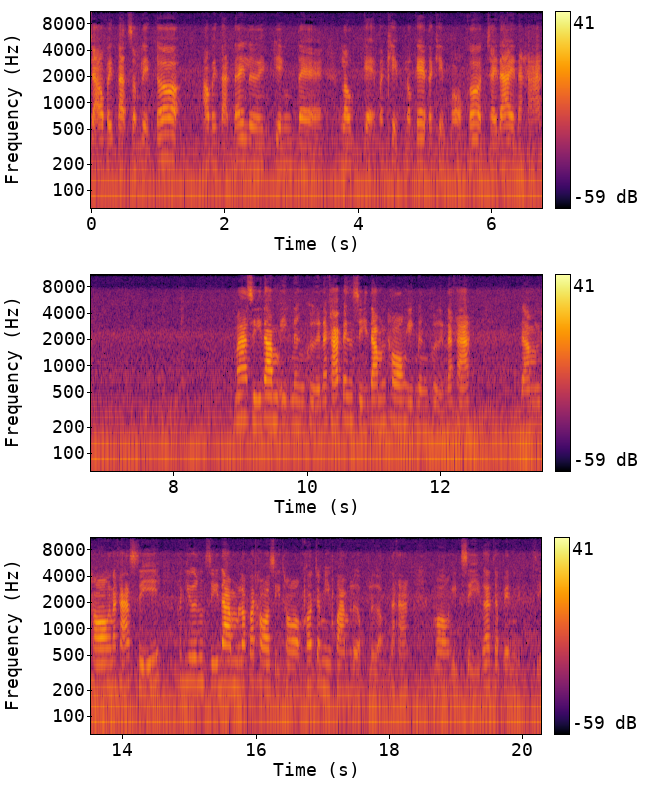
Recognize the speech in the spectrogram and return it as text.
จะเอาไปตัดสำเร็จก็เอาไปตัดได้เลย เพียงแต่เราแกะตะเข็บ เราแก้ตะเข็บออกก็ใช้ได้นะคะ มาสีดำอีกหนึ่งผืนนะคะ เป็นสีดำทองอีกหนึ่งผืนนะคะ ดำทองนะคะ สีเขายืนสีดำแล้วก็ทอสีทองเขาจะมีความเหลือบเหลือบๆนะคะ มองอีกสีก็จะเป็นสี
